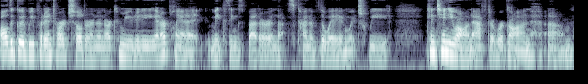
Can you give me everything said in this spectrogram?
all the good we put into our children and our community and our planet make things better and that's kind of the way in which we continue on after we're gone um,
